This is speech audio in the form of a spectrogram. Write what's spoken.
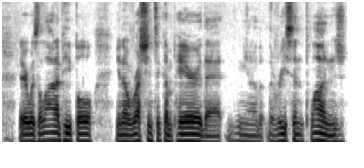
there was a lot of people, you know, rushing to compare that, you know, the, the recent plunge,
